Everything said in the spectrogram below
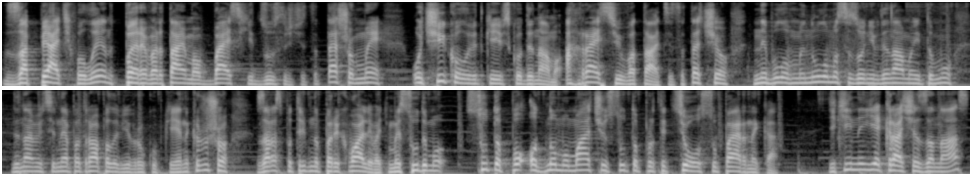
за 5 хвилин перевертаємо весь хід зустрічі. Це те, що ми очікували від київського Динамо. Агресію в атаці. Це те, що не було в минулому сезоні в Динамо, і тому динамівці не потрапили в Єврокубки. Я не кажу, що зараз потрібно перехвалювати. Ми судимо суто по одному матчу, суто проти цього суперника, який не є краще за нас.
